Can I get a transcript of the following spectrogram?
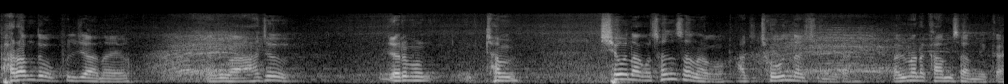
바람도 불지 않아요. 그리고 아주 여러분 참 시원하고 선선하고 아주 좋은 날씨입니다. 얼마나 감사합니까?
